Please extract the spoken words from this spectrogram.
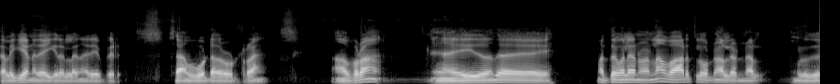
தலைக்கு எண்ணெய் தேய்க்கிறதில்ல நிறைய பேர். ஷாம்பு போட்டு அதை விட்டுறாங்க. அப்புறம் இது வந்து மற்றவங்க என்ன பண்ணலாம்? வாரத்தில் ஒரு நாள் ரெண்டு நாள் உங்களுக்கு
